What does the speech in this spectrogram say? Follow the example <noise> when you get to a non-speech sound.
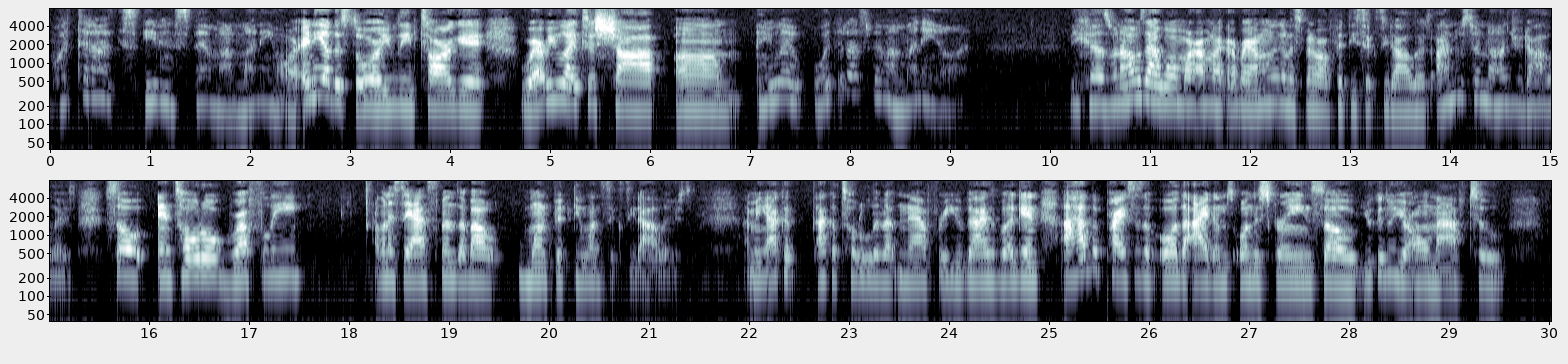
what did i even spend my money on? Or any other store you leave target wherever you like to shop um and you like what did i spend my money on? Because when i was at walmart i'm like all right i'm only gonna spend about $50, 60 dollars. I ended up spending a hundred dollars. So in total roughly i want to say i spent about 150 160 dollars I mean, I could I could total it up now for you guys, but again, I have the prices of all the items on the screen, so you could do your own math too.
